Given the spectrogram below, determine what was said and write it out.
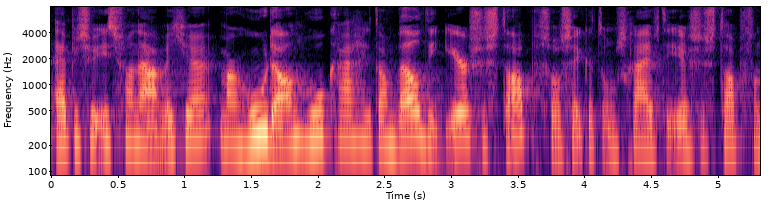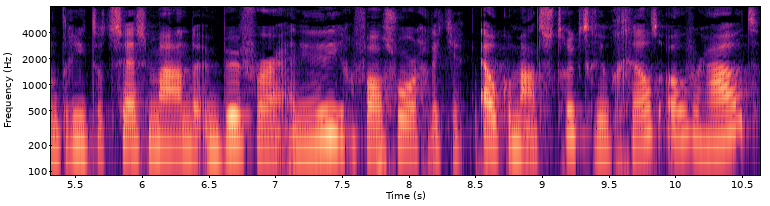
heb je zoiets van, nou weet je, maar hoe dan? Hoe krijg ik dan wel die eerste stap, zoals ik het omschrijf, de eerste stap van drie tot zes maanden, een buffer en in ieder geval zorgen dat je elke maand structureel geld overhoudt?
